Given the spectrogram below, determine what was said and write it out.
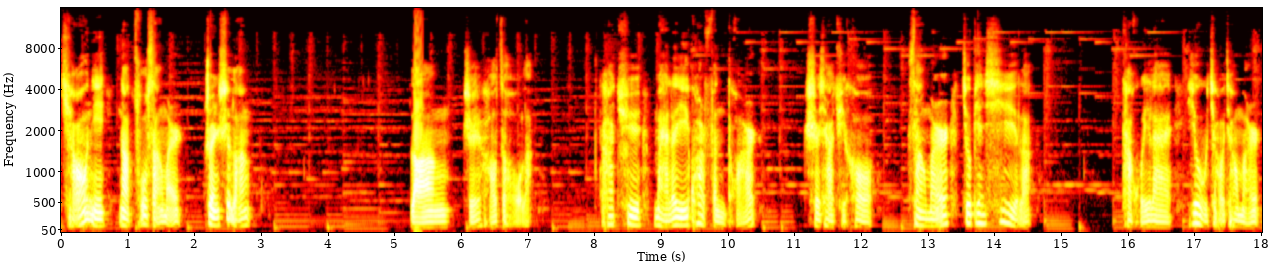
瞧你那粗嗓门，准是狼。”狼只好走了。他去买了一块粉团儿，吃下去后，嗓门就变细了。他回来又敲敲门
